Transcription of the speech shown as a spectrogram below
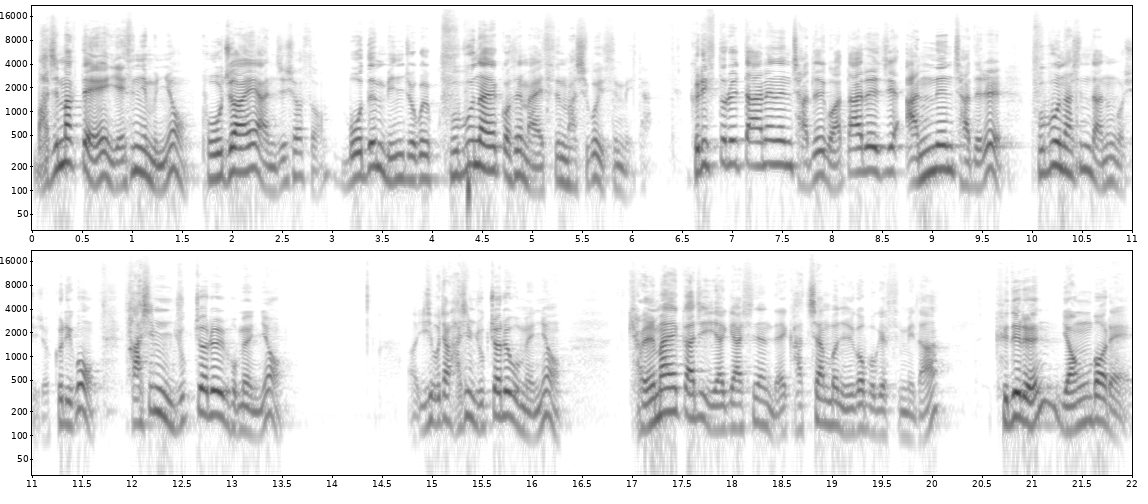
마지막 때에 예수님은요 보좌에 앉으셔서 모든 민족을 구분할 것을 말씀하시고 있습니다. 그리스도를 따르는 자들과 따르지 않는 자들을 구분하신다는 것이죠. 그리고 46절을 보면요, 25장 46절을 보면요, 결말까지 이야기하시는데 같이 한번 읽어보겠습니다. 그들은 영벌에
